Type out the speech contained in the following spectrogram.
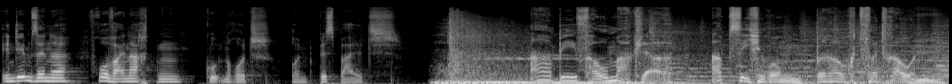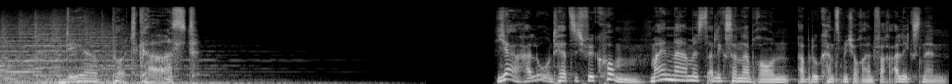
in dem Sinne, frohe Weihnachten, guten Rutsch und bis bald. ABV Makler. Absicherung braucht Vertrauen. Der Podcast. Ja, hallo und herzlich willkommen. Mein Name ist Alexander Braun, aber du kannst mich auch einfach Alex nennen.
